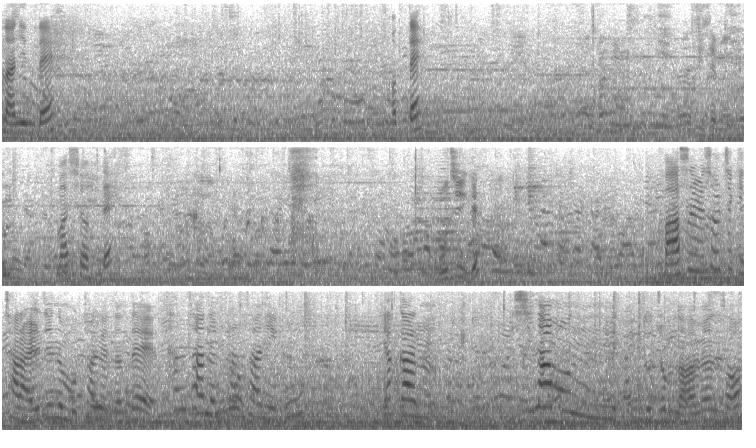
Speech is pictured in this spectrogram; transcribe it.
콜라는 아닌데. 어때? 맛이 어때? 뭐지 이게? 맛을 솔직히 잘 알지는 못하겠는데 탄산은 탄산이고 약간 시나몬 느낌도 좀 나면서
